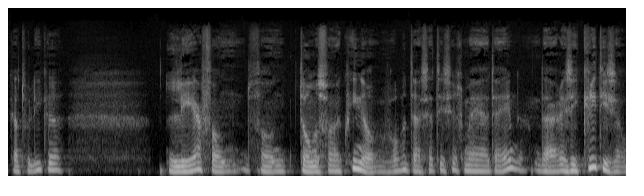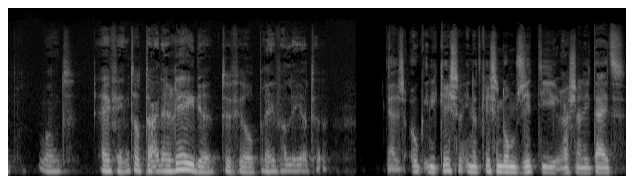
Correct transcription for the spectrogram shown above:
katholieken leer van, van Thomas van Aquino bijvoorbeeld, daar zet hij zich mee uiteen. Daar is hij kritisch op, want hij vindt dat daar de reden te veel prevaleert. Ja, dus ook in, die christen, in het christendom zit die rationaliteit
